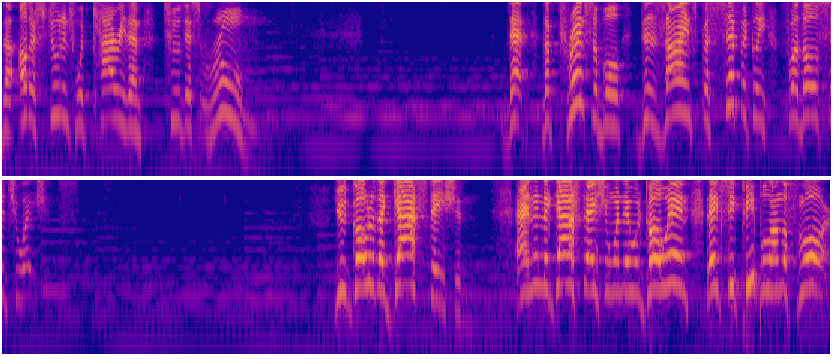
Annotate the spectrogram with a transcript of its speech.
the other students would carry them to this room. That the principal designed specifically for those situations. You'd go to the gas station, and in the gas station, when they would go in, they'd see people on the floor.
